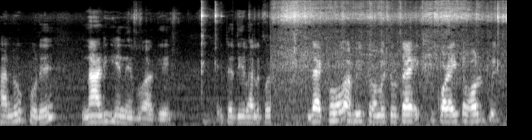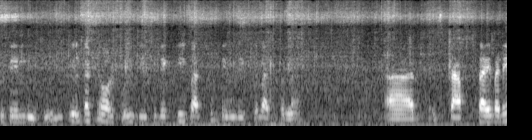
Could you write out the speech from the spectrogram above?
ভালো করে নাড়িয়ে নেব আগে। এটা দিয়ে ভালো করে, দেখো আমি টমেটোটা একটু কড়াইতে অল্প একটু তেল দিয়েছি। তেলটাকে অল্পই দিয়েছি, দেখতেই পাচ্ছ তেল দেখতে পাচ্ছ না। আর স্টাফটা এবারে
